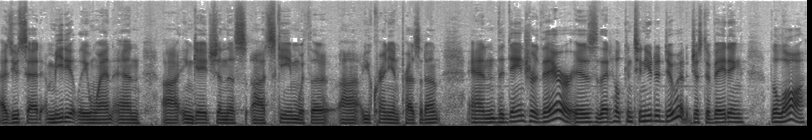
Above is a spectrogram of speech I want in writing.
as you said, immediately went and uh, engaged in this uh, scheme with the uh, Ukrainian president. And the danger there is that he'll continue to do it, just evading the law.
